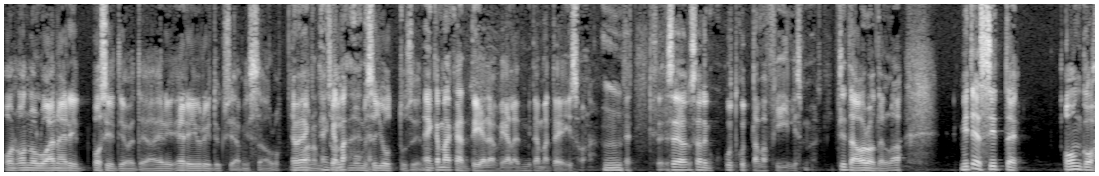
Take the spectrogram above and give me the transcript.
on, on ollut aina eri positioita ja eri, eri yrityksiä, missä on ollut joo, mukana, mutta se on mä, mun mielestä juttu siinä. Enkä mäkään tiedä vielä, että mitä mä tein isona. Et se, se on, se on niin kutkuttava fiilis myös. Sitä odotellaan. Miten sitten, onko,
